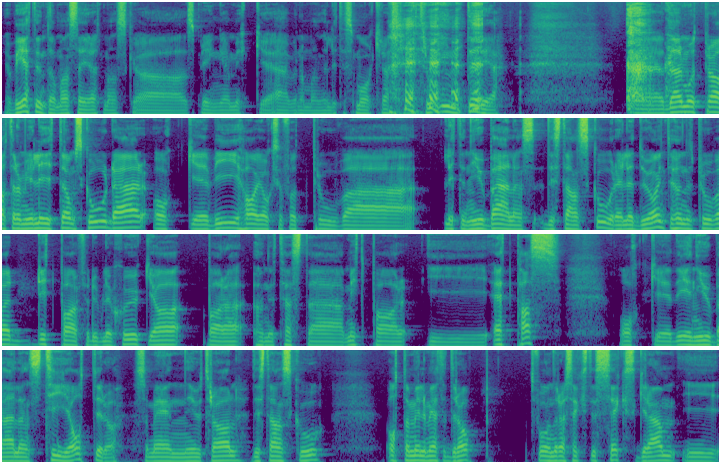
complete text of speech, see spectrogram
Jag vet inte om han säger att man ska springa mycket även om man är lite småkrasslig. Jag tror inte det. Eh, däremot pratar de ju lite om skor där och eh, vi har ju också fått prova lite New Balance distansskor. Eller du har inte hunnit prova ditt par för du blev sjuk. Jag har bara hunnit testa mitt par i ett pass. Och det är New Balance 1080 då som är en neutral distanssko. 8 mm dropp, 266 gram i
